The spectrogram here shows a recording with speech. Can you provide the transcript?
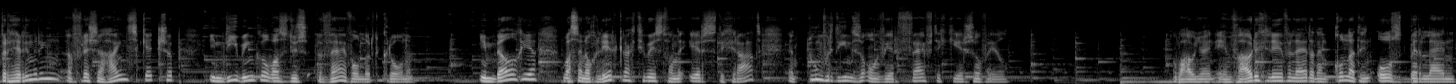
Ter herinnering, een flesje Heinz ketchup in die winkel was dus 500 kronen. In België was zij nog leerkracht geweest van de eerste graad en toen verdiende ze ongeveer 50 keer zoveel. Wou je een eenvoudig leven leiden, dan kon dat in Oost-Berlijn.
